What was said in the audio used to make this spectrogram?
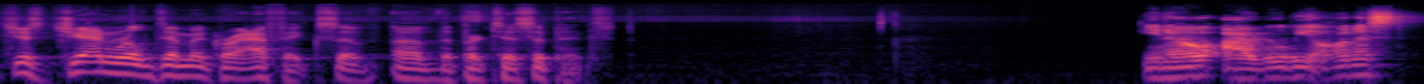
just general demographics of, of the participants. You know, I will be honest.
